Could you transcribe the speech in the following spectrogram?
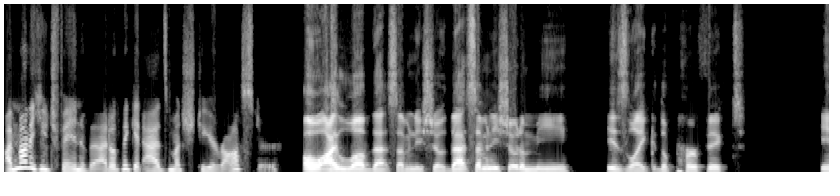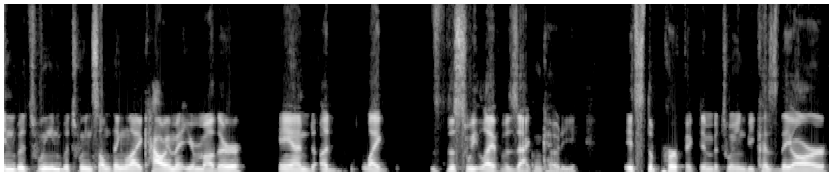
i'm not a huge fan of it i don't think it adds much to your roster Oh, I love that 70s show. That 70s show to me is like the perfect in between between something like How I Met Your Mother and a like The Sweet Life of Zach and Cody. It's the perfect in between because they are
